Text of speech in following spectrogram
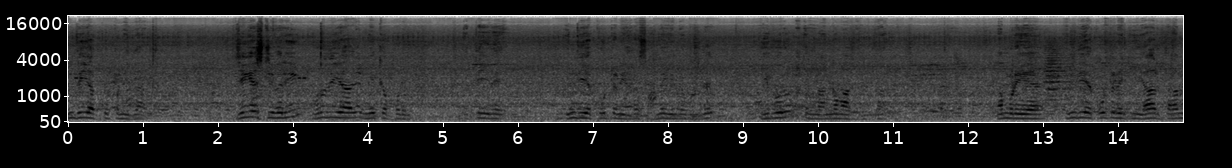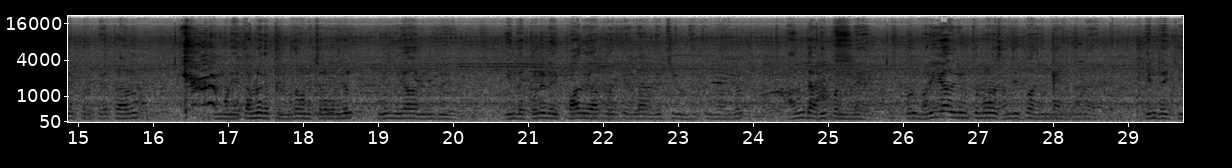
இந்தியா கூட்டணி தான். ஜிஎஸ்டி வரி உறுதியாக நீக்கப்படும் மத்தியிலே இந்திய கூட்டணி அரசு அமைகின்ற பொழுது இவரும் ஒரு அங்கமாக இருப்பார். நம்முடைய இந்திய கூட்டணிக்கு யார் தலைமை பொறுப்பு ஏற்றாலும் நம்முடைய தமிழகத்தில் முதலமைச்சர் அவர்கள் முழுமையாக நின்று இந்த தொழிலை பாதுகாப்பதற்கு எல்லா முயற்சியும் மேற்கொள்வார்கள். அந்த அடிப்படையில் ஒரு மரியாதை நிமித்தமான சந்திப்பாக இருந்தாலும் கூட இன்றைக்கு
